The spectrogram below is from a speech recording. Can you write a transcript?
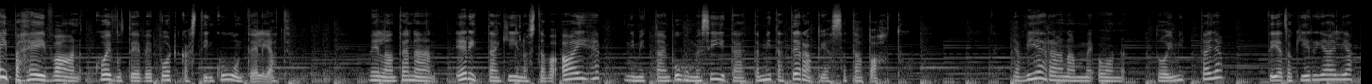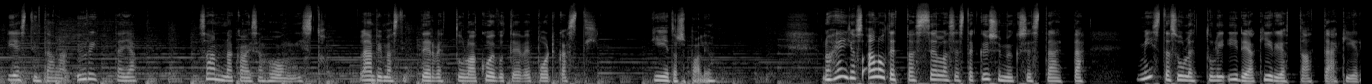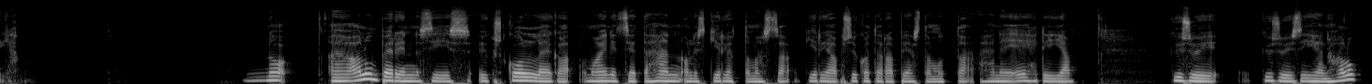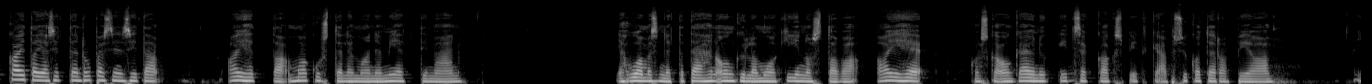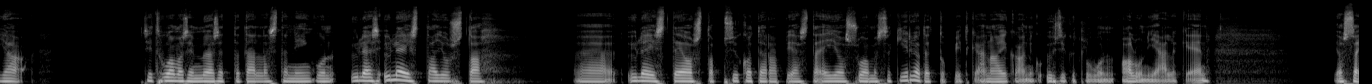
heipä hei vaan Koivu TV-podcastin kuuntelijat. Meillä on tänään erittäin kiinnostava aihe, nimittäin puhumme siitä, että mitä terapiassa tapahtuu. Ja vieraanamme on toimittaja, tietokirjailija, viestintäalan yrittäjä Sanna-Kaisa Hongisto. Lämpimästi tervetuloa Koivu TV-podcastiin. Kiitos paljon. No hei, jos aloitettaisiin sellaisesta kysymyksestä, että mistä sulle tuli idea kirjoittaa tämä kirja? No ää, alun perin siis yksi kollega mainitsi, että hän olisi kirjoittamassa kirjaa psykoterapiasta, mutta hän ei ehdi ja kysyi, kysyi siihen halukkaita ja sitten rupesin sitä aihetta makustelemaan ja miettimään. Ja huomasin, että tämähän on kyllä mua kiinnostava aihe, koska olen käynyt itse kaksi pitkää psykoterapiaa. Ja sitten huomasin myös, että tällaista niin kuin yleis- yleistajusta yleisteosta psykoterapiasta ei ole Suomessa kirjoitettu pitkään aikaan niin kuin 90-luvun alun jälkeen, jossa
